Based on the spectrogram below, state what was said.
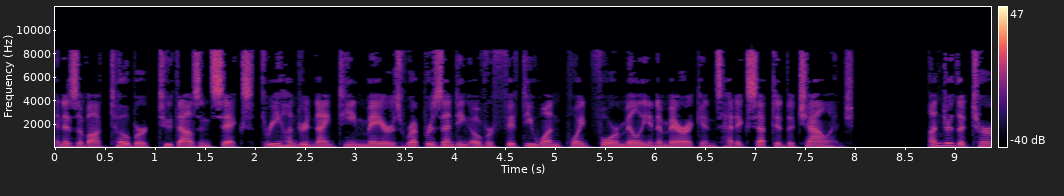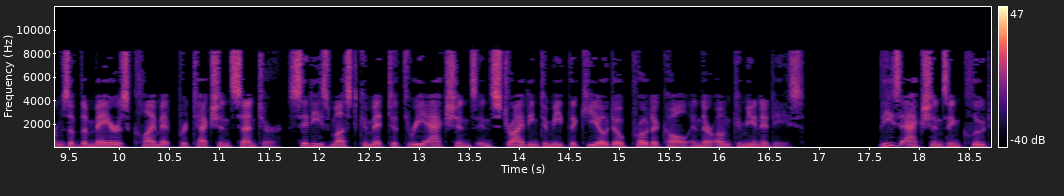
and as of October, 2006, 319 mayors representing over 51.4 million Americans had accepted the challenge. Under the terms of the Mayor's Climate Protection Center, cities must commit to three actions in striving to meet the Kyoto Protocol in their own communities. These actions include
